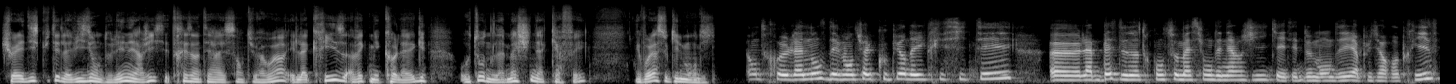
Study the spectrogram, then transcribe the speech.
Je suis allé discuter de la vision de l'énergie, c'est très intéressant, tu vas voir, et de la crise avec mes collègues autour de la machine à café. Et voilà ce qu'ils m'ont dit. Entre l'annonce d'éventuelles coupures d'électricité, euh, la baisse de notre consommation d'énergie qui a été demandée à plusieurs reprises,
